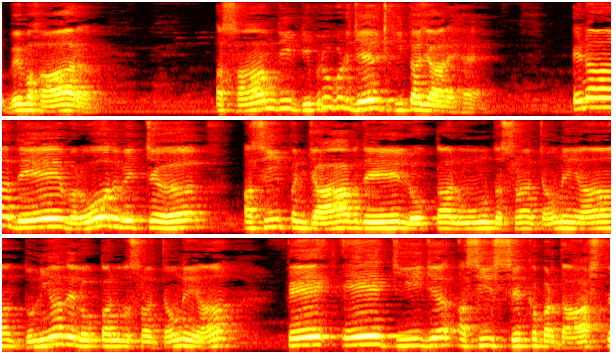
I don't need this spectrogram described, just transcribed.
ਵਿਵਹਾਰ ਅਸਾਮ ਦੀ ਡਿਬਰੂਗੜ੍ਹ ਜੇਲ੍ਹ 'ਚ ਕੀਤਾ ਜਾ ਰਿਹਾ ਹੈ। ਇਹਨਾਂ ਦੇ ਵਿਰੋਧ ਵਿੱਚ ਅਸੀਂ ਪੰਜਾਬ ਦੇ ਲੋਕਾਂ ਨੂੰ ਦੱਸਣਾ ਚਾਹੁੰਦੇ ਹਾਂ, ਦੁਨੀਆ ਦੇ ਲੋਕਾਂ ਨੂੰ ਦੱਸਣਾ ਚਾਹੁੰਦੇ ਹਾਂ ਕਿ ਇਹ ਚੀਜ਼ ਅਸੀਂ ਸਿੱਖ ਬਰਦਾਸ਼ਤ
